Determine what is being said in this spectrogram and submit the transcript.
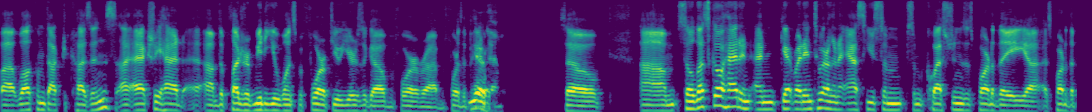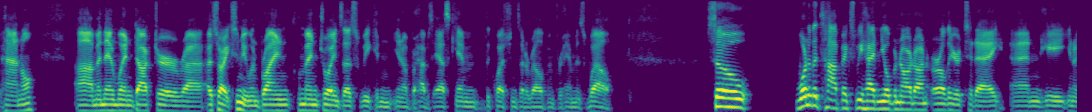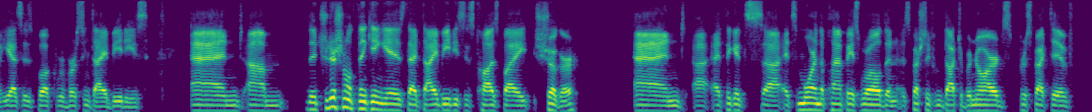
Uh, welcome, Dr. Cousens. I actually had uh, the pleasure of meeting you once before, a few years ago, before uh, before the pandemic. Yes. So, um, so let's go ahead and, and get right into it. I'm going to ask you some some questions as part of the uh, as part of the panel, um, and then when Dr. Uh, oh, sorry, excuse me, when Brian Clement joins us, we can you know perhaps ask him the questions that are relevant for him as well. So, one of the topics we had Neal Barnard on earlier today, and he you know he has his book Reversing Diabetes, and um, the traditional thinking is that diabetes is caused by sugar and uh, I think it's uh, it's more in the plant based world, and especially from Dr. Barnard's perspective,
